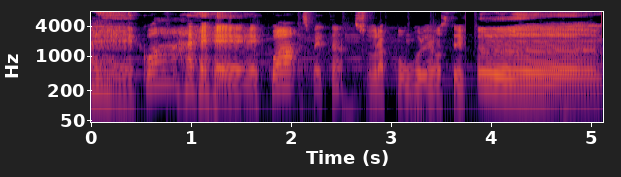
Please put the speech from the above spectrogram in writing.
eh, qua, eh, qua. Aspetta, sovrappongo le nostre. Uh.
